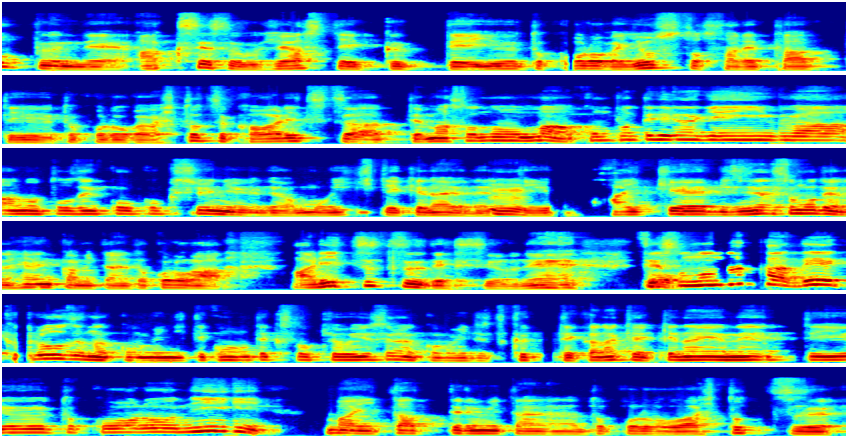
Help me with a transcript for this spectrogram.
オープンでアクセスを増やしていくっていうところが良しとされたっていうところが一つ変わりつつあって、まあそのまあ根本的な原因はあの当然広告収入ではもう生きていけないよねっていう背景、うん、ビジネスモデルの変化みたいなところがありつつですよね。で、その中でクローズなコミュニティ、コンテクストを共有するようなコミュニティ作っていかなきゃいけないよねっていうところに、まあ、至ってるみたいなところは一つ、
